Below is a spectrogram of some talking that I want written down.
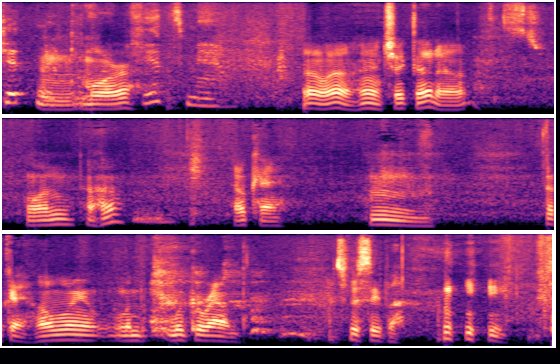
Get me. And more. Get me. Oh, wow. Hey, check that out. One. Uh huh. Okay. Hmm. Okay, let me let me look around. Спасибо.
